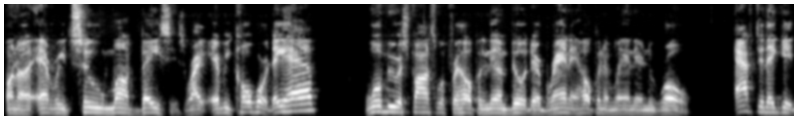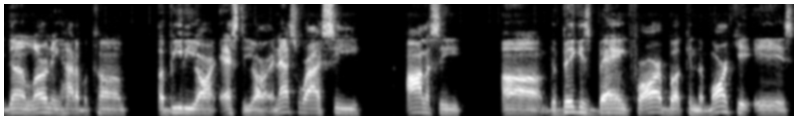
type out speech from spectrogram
on a every two month basis, right? Every cohort they have, we'll be responsible for helping them build their brand and helping them land their new role after they get done learning how to become a BDR and SDR. And that's where I see, honestly, um, the biggest bang for our buck in the market is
